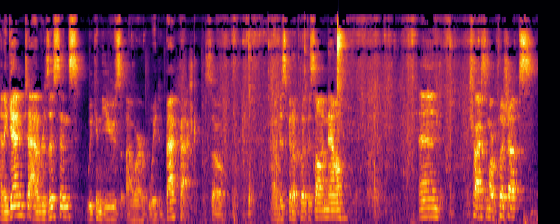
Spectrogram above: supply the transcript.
And again, to add resistance, we can use our weighted backpack. So I'm just gonna put this on now and try some more push-ups.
